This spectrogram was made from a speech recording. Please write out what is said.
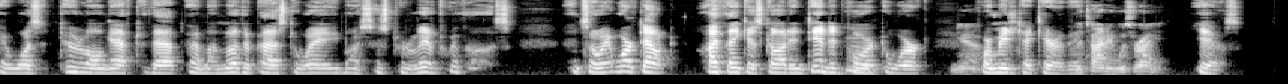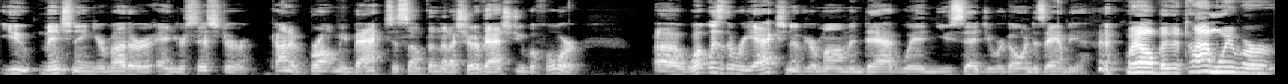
It wasn't too long after that that my mother passed away. My sister lived with us. And so it worked out, I think, as God intended for mm. it to work, yeah. for me to take care of them. The timing was right. Yes. You mentioning your mother and your sister kind of brought me back to something that I should have asked you before. Uh, what was the reaction of your mom and dad when you said you were going to Zambia? well, by the time we were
